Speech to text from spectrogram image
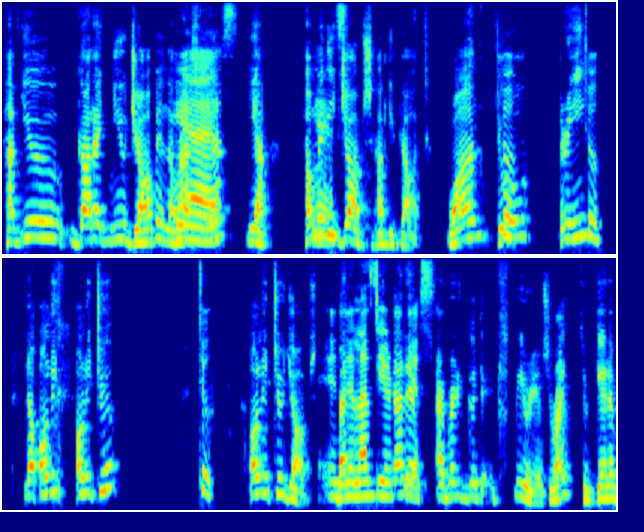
Have you got a new job in the last year? Yes, Yeah. How many jobs have you got? One, two, three? two, No, only only two? two Only two jobs. in But the last year. A, Yes. a very good experience, right? To get a,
